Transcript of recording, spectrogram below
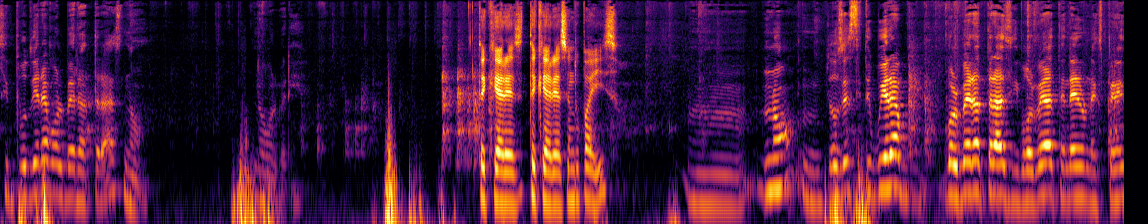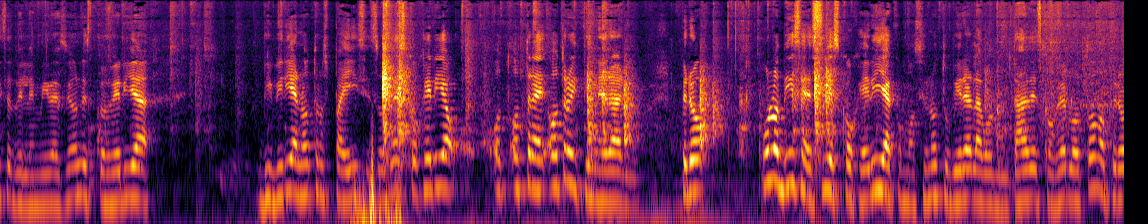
Si pudiera volver atrás, no. No volvería. ¿Te quedarías, te quedarías en tu país? Mm, no, entonces si tuviera volver atrás y volver a tener una experiencia de la inmigración, escogería, viviría en otros países, o sea, escogería otra, otro itinerario. Pero uno dice así, escogería como si uno tuviera la voluntad de escogerlo todo, pero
